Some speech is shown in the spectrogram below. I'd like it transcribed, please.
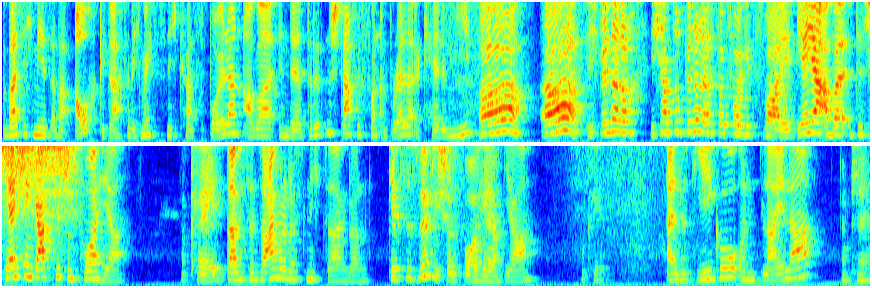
was ich mir jetzt aber auch gedacht habe, ich möchte jetzt nicht krass spoilern, aber in der dritten Staffel von Umbrella Academy. Ah, ah, ich bin da doch, ich hab doch, bin doch erst bei Folge 2. Ja, ja, aber das Pärchen gab es ja schon vorher. Okay. Darf ich es dann sagen oder darf ich es nicht sagen dann? Gibt es es wirklich schon vorher? Ja. Okay. Also Diego und Laila, Okay.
